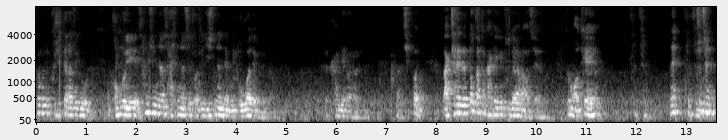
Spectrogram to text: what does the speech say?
철근이 부식돼가지고 건물이 30년 40년 쓸 것을 20년 되면 노후가 되버린다. 자, 10번 낙찰했는데 똑같은 가격이 두 개가 나왔어요. 그럼 어떻게 해요? 네? 추천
